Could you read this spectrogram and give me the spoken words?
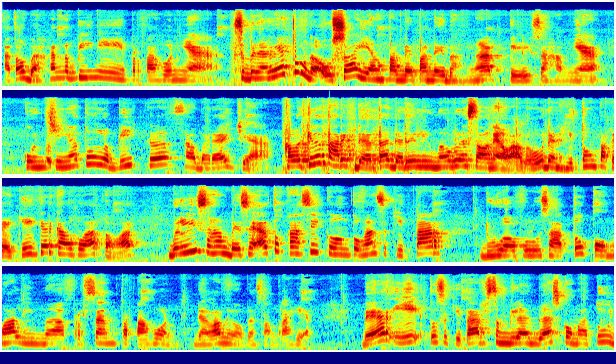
atau bahkan lebih nih per tahunnya. Sebenarnya tuh nggak usah yang pandai-pandai banget pilih sahamnya kuncinya tuh lebih ke sabar aja. Kalau kita tarik data dari 15 tahun yang lalu dan hitung pakai Kiger kalkulator, beli saham BCA tuh kasih keuntungan sekitar 21,5% per tahun dalam 15 tahun terakhir. BRI itu sekitar 19,7%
